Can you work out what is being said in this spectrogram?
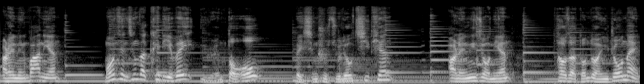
二零零八年，毛剑卿在 KTV 与人斗殴，被刑事拘留七天。二零零九年，他又在短短一周内，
